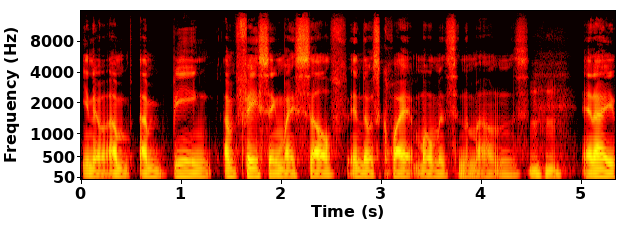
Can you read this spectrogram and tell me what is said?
you know I'm I'm being I'm facing myself in those quiet moments in the mountains, Mhm. and I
